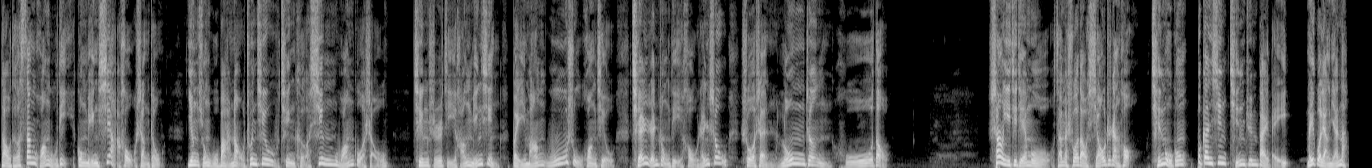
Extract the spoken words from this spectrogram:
道德三皇五帝，功名夏后商周。英雄五霸闹春秋，顷刻兴亡过手。青史几行名姓，北邙无数荒丘。前人种地，后人收，说甚龙争虎斗？上一期节目，咱们说到萧之战后，秦穆公不甘心秦军败北，没过两年呢，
